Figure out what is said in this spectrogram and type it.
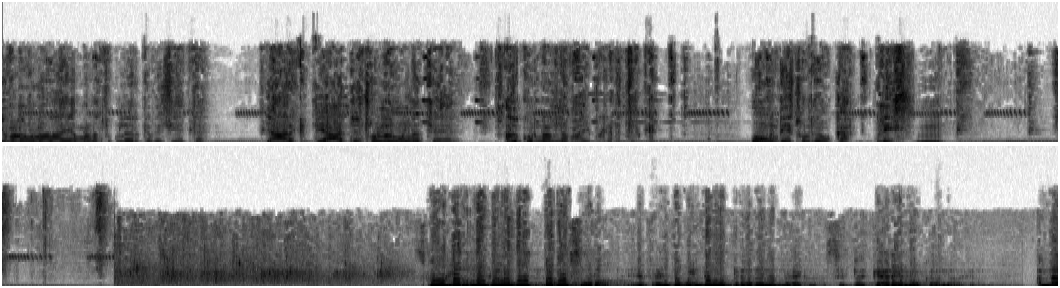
இவ்வளவு நாளா என் மனசுக்குள்ள இருக்க விஷயத்த யாருக்கிட்டயாச்சும் சொல்லணும்னு நினைச்சேன். அதுக்கு ஒரு நல்ல வாய்ப்பு கிடைச்சிருக்கு. உங்ககிட்டயே சொல்றேன் உட்கார் ப்ளீஸ் ஸ்கூல்ல இருந்து கிளம்பி டபுள்ஸ் வரோம் என் ஃப்ரெண்டு வண்டி ஓட்டுறாரு நான் பேக் சீட்ல கேரியர்ல உட்கார்ந்துருக்கேன் அண்ணா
